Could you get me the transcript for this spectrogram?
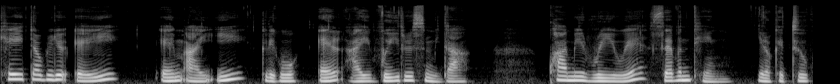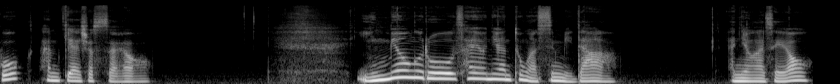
K-W-A-M-I-E 그리고 L-I-V를 씁니다. 콰미 리유의 Seventeen 이렇게 두 곡 함께 하셨어요. 익명으로 사연이 한 통 왔습니다. 안녕하세요.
